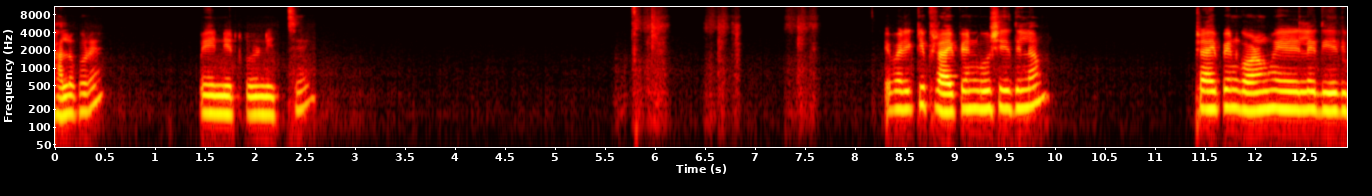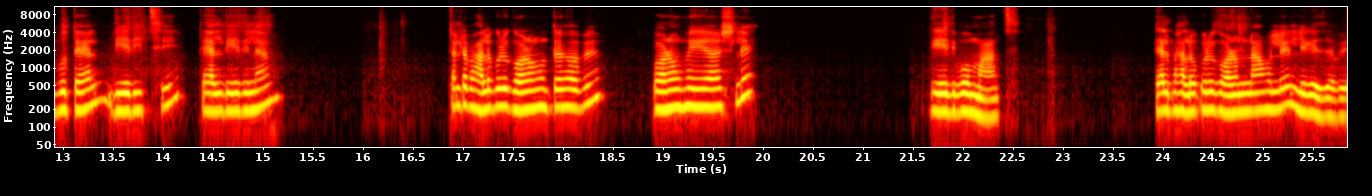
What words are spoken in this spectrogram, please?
ভালো করে মেরিনেট করে নিচ্ছে। এবার একটি ফ্রাই প্যান বসিয়ে দিলাম। ফ্রাই প্যান গরম হয়ে এলে দিয়ে দিব তেল, দিয়ে দিচ্ছি। তেল দিয়ে দিলাম। তেলটা ভালো করে গরম হতে হবে। গরম হয়ে আসলে দিয়ে দিব মাছ। তেল ভালো করে গরম না হলে লেগে যাবে।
